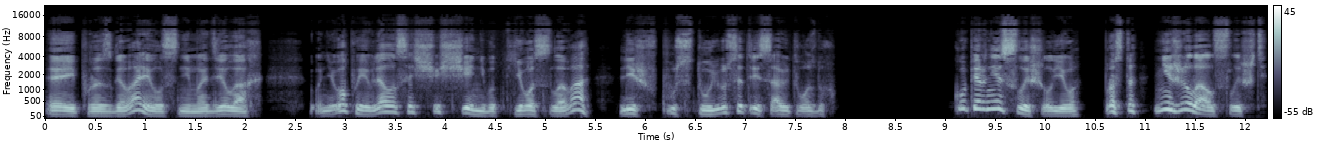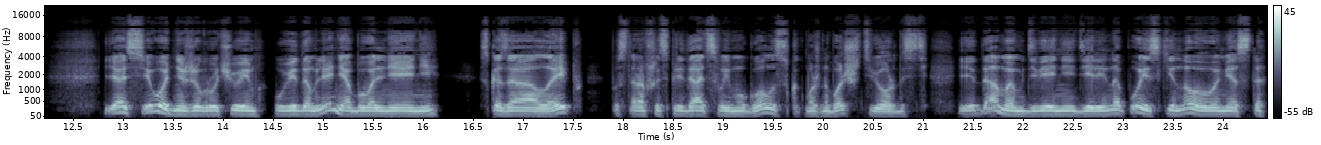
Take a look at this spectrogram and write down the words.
Эйп разговаривал с ним о делах, у него появлялось ощущение, будто его слова лишь впустую сотрясают воздух. Купер не слышал его, просто не желал слышать. «Я сегодня же вручу им уведомление об увольнении», — сказал Эйп, постаравшись придать своему голосу как можно больше твердости, «и дам им две недели на поиски нового места.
